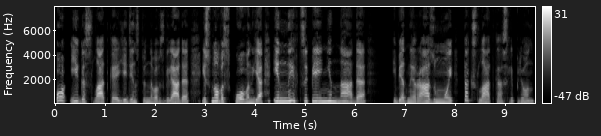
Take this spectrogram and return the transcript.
О, иго сладкая, единственного взгляда, И снова скован я, иных цепей не надо, И бедный разум мой так сладко ослеплен.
